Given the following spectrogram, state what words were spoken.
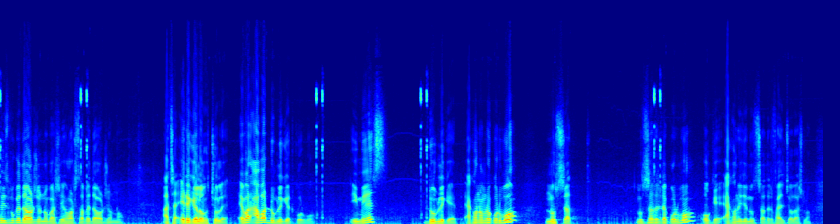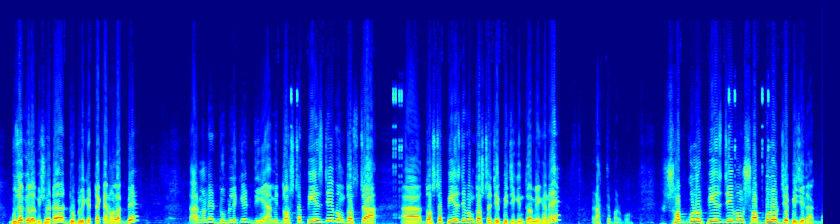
ফেসবুকে দেওয়ার জন্য বা সেই হোয়াটসঅ্যাপে দেওয়ার জন্য। আচ্ছা এটা গেল, চলে। এবার আবার ডুপ্লিকেট করব। ইমেজ ডুপ্লিকেট এখন আমরা করব নুসরাত নুসরাত এটা করব। ওকে, এখন এই যে নুসরাতের ফাইল চলে আসলো। বুঝা গেল বিষয়টা ডুপ্লিকেটটা কেন লাগবে? তার মানে ডুপ্লিকেট দিয়ে আমি দশটা পিএইচডি এবং দশটা দশটা পিএইচডি এবং দশটা জেপিজি কিন্তু আমি এখানে রাখতে পারব। সবগুলোর পিএইচডি এবং সবগুলোর জেপিজি রাখব।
